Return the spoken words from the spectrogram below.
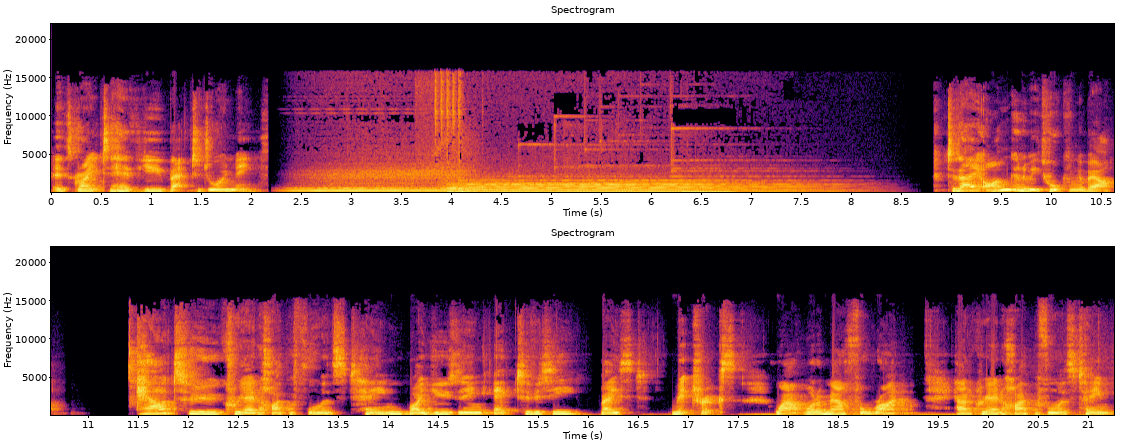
It's great to have you back to join me. Today, I'm going to be talking about how to create a high performance team by using activity based metrics. Wow, what a mouthful, right? How to create a high performance team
